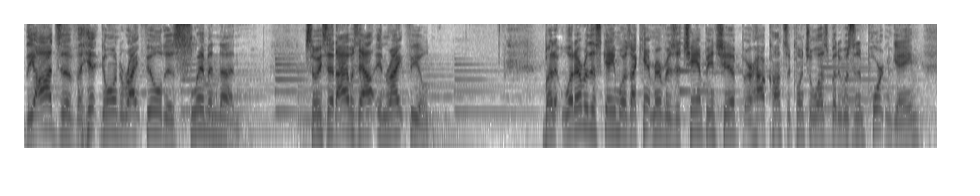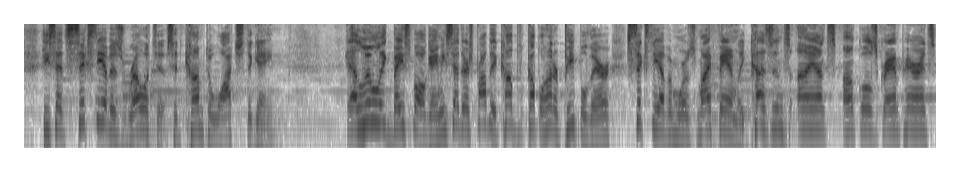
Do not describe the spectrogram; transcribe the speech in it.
the odds of a hit going to right field is slim and none. So he said, I was out in right field. But whatever this game was, I can't remember if it was a championship or how consequential it was, but it was an important game. He said 60 of his relatives had come to watch the game. A little league baseball game. He said there's probably a couple, couple hundred people there. 60 of them was my family cousins, aunts, uncles, grandparents.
